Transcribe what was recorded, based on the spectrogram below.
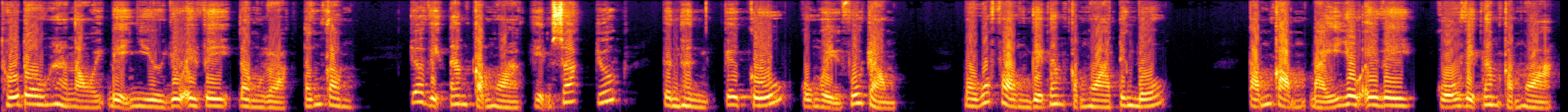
Thủ đô Hà Nội bị nhiều UAV đồng loạt tấn công do Việt Nam Cộng Hòa kiểm soát trước tình hình kêu cứu của Nguyễn Phú Trọng. Bộ Quốc phòng Việt Nam Cộng Hòa tuyên bố tổng cộng 7 UAV của Việt Nam Cộng Hòa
